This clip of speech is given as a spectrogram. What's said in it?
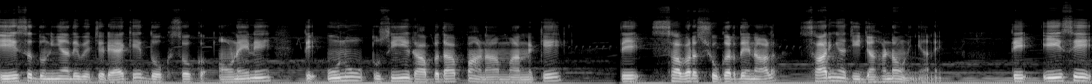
ਇਸ ਦੁਨੀਆ ਦੇ ਵਿੱਚ ਰਹਿ ਕੇ ਦੁੱਖ ਸੁੱਖ ਆਉਣੇ ਨੇ ਤੇ ਉਹਨੂੰ ਤੁਸੀਂ ਰੱਬ ਦਾ ਭਾਣਾ ਮੰਨ ਕੇ ਤੇ ਸਬਰ ਸ਼ੁਕਰ ਦੇ ਨਾਲ ਸਾਰੀਆਂ ਚੀਜ਼ਾਂ ਹੰਡਾਉਣੀਆਂ ਨੇ। ਤੇ ਇਸੇ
